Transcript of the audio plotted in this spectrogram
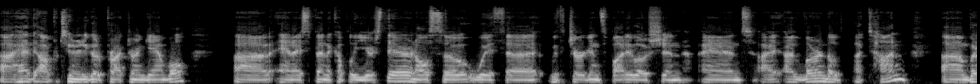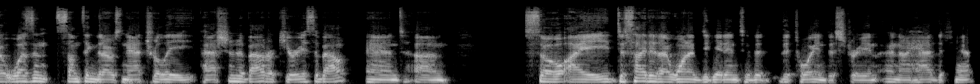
I had the opportunity to go to Procter and Gamble. Uh, and I spent a couple of years there, and also with with Jergens body lotion, and I, I learned a, a ton. Um, but it wasn't something that I was naturally passionate about or curious about, and um, so I decided I wanted to get into the, the toy industry, and, and I had the chance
